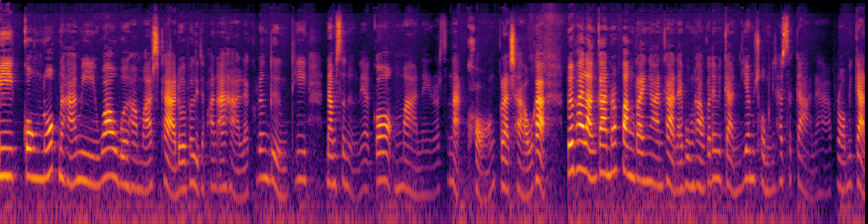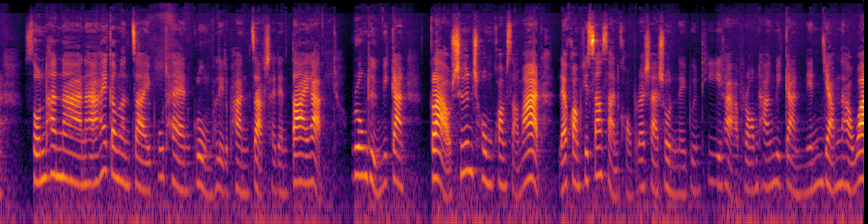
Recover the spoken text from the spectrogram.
มีกงนกนะคะมีว่าวเวอร์ฮามัสค่ะ โดยผลิตภัณฑ์อาหารและเครื่องดื่มที่นำเสนอเนี่ยก็มาในลักษณะของกระเช้าค่ะ โดยภายหลังการรับฟังรายงานค่ะนายภูมิธรรมก็ได้มีการเยี่ยมชมนิทรรศการนะคะพร้อมมีการสนทนานะคะให้กำลังใจผู้แทนกลุ่มผลิตภัณฑ์จากชายแดนใต้ค่ะ รวมถึงมีการ กล่าวชื่นชมความสามารถ และความคิดสร้างสารรค์ของประชาชนในพื้นที่ค่ะ พร้อมทั้งมีการเน้นย้ำนะคะว่า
